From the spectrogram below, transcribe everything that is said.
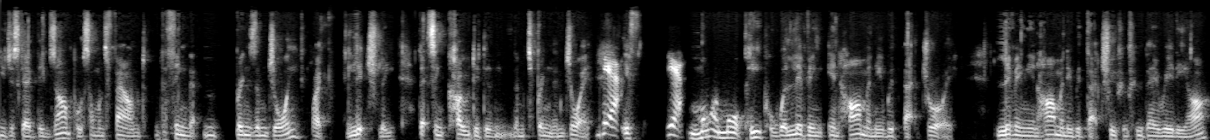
you just gave the example someone's found the thing that brings them joy like literally that's encoded in them to bring them joy Yeah, if Yeah. more and more people were living in harmony with that joy living in harmony with that truth of who they really are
